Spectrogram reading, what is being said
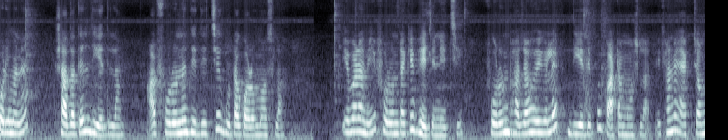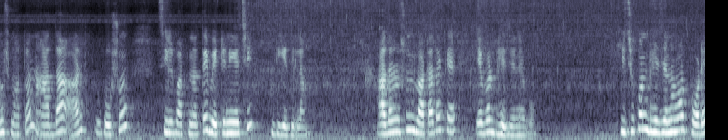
পরিমাণে সাদা তেল দিয়ে দিলাম। আর ফোড়নে দিয়ে দিচ্ছি গোটা গরম মশলা। এবার আমি ফোড়নটাকে ভেজে নিচ্ছি। ফোড়ন ভাজা হয়ে গেলে দিয়ে দেব বাটা মশলা। এখানে এক চামচ মতন আদা আর রসুন শিল বাটনাতে বেটে নিয়েছি, দিয়ে দিলাম। আদা রসুন বাটাটাকে এবার ভেজে নেব। কিছুক্ষণ ভেজে নেওয়ার পরে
